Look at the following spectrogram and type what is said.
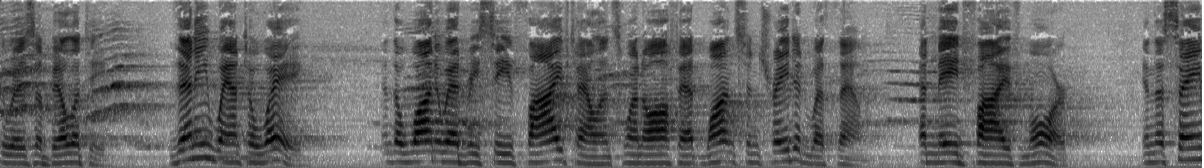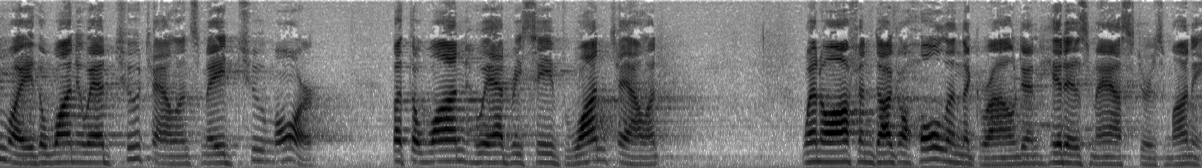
to his ability. Then he went away. And the one who had received five talents went off at once and traded with them and made five more. In the same way, the one who had two talents made two more. But the one who had received one talent went off and dug a hole in the ground and hid his master's money.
